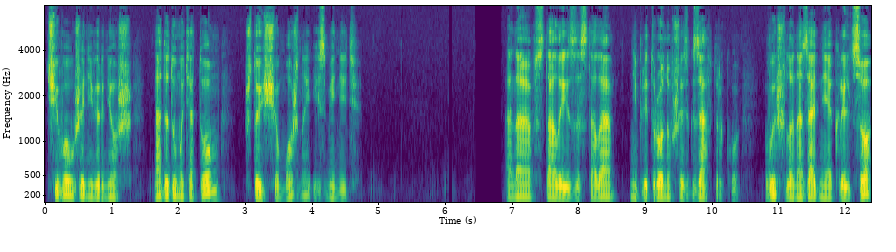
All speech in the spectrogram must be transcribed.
чего уже не вернешь? Надо думать о том, что еще можно изменить. Она встала из-за стола, не притронувшись к завтраку вышла на заднее крыльцо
